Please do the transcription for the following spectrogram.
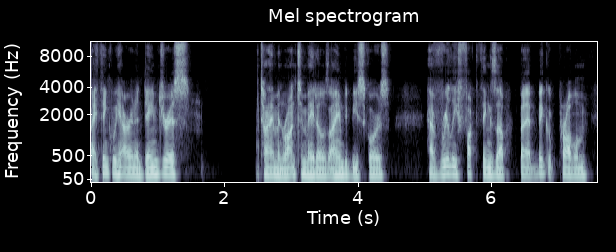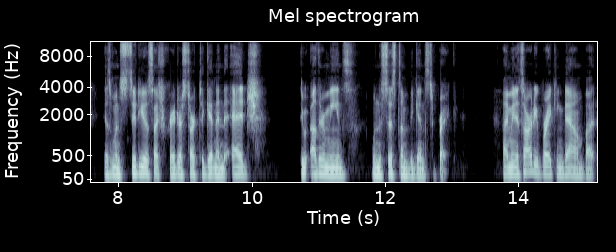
I think we are in a dangerous time, and Rotten Tomatoes, IMDb scores have really fucked things up. But a big problem is when studios slash creators start to get an edge through other means when the system begins to break. I mean, it's already breaking down, but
